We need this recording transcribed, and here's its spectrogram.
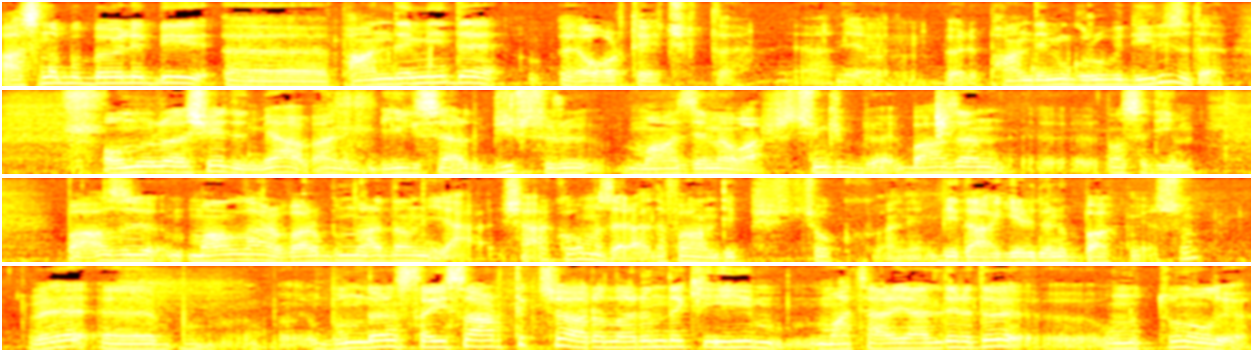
Aslında bu böyle bir e, pandemi de e, ortaya çıktı. Yani böyle pandemi grubu değiliz de onlarla şey dedim ya hani bilgisayarda bir sürü malzeme var. Çünkü bazen e, nasıl diyeyim bazı mallar var bunlardan ya şarkı olmaz herhalde falan deyip çok hani bir daha geri dönüp bakmıyorsun. Ve e, bunların sayısı arttıkça aralarındaki iyi materyalleri de e, unuttuğun oluyor.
